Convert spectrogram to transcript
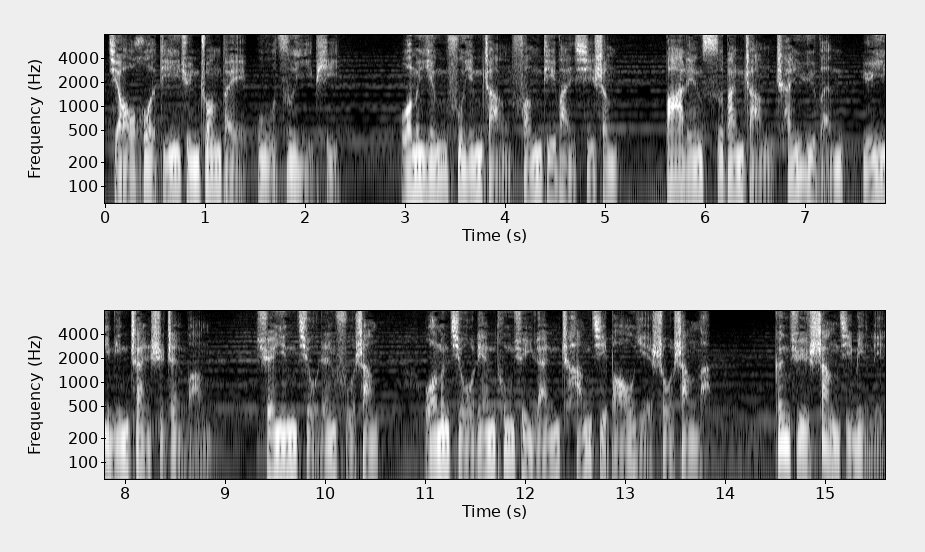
缴获敌军装备物资一批。我们营副营长冯地万牺牲，八连四班长陈玉文与一名战士阵亡，全营九人负伤。我们九连通讯员常继宝也受伤了。根据上级命令，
